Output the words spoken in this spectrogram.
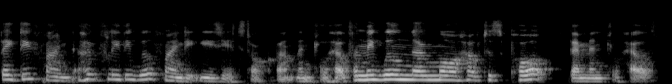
they do find, hopefully, they will find it easier to talk about mental health and they will know more how to support their mental health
